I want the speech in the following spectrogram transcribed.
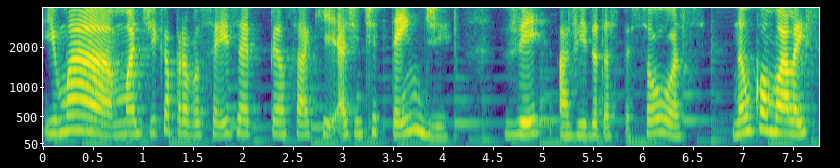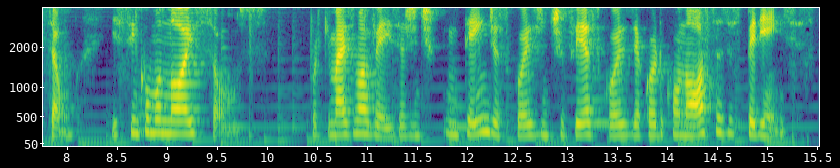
e uma, uma dica para vocês é pensar que a gente tende ver a vida das pessoas não como elas são, e sim como nós somos. Porque, mais uma vez, a gente entende as coisas, a gente vê as coisas de acordo com nossas experiências.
